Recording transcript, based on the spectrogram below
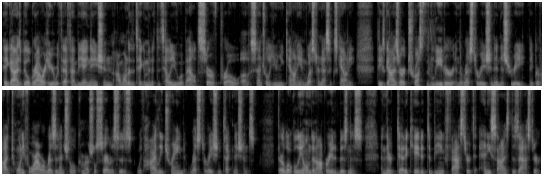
Hey guys, Bill Brower here with FMBA Nation. I wanted to take a minute to tell you about ServPro of Central Union County and Western Essex County. These guys are a trusted leader in the restoration industry. They provide 24 hour residential commercial services with highly trained restoration technicians. They're locally owned and operated business, and they're dedicated to being faster to any size disaster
